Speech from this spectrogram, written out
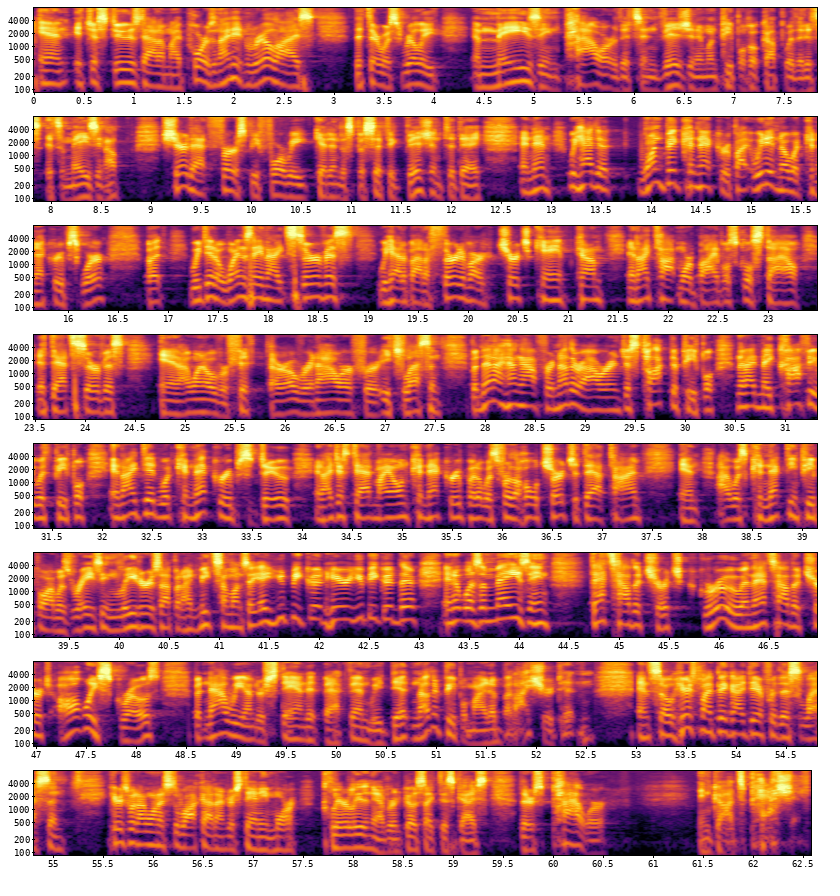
and it just oozed out of my pores. And I didn't realize that there was really amazing power that's in vision. And when people hook up with it, it's, it's amazing. I'll share that first before we get into specific vision today. And then we had to one big connect group. I, we didn't know what connect groups were, but we did a Wednesday night service. We had about a third of our church came come, and I taught more Bible school style at that service. And I went over 50, or over an hour for each lesson. But then I hung out for another hour and just talked to people. And then I'd make coffee with people, and I did what connect groups do. And I just had my own connect group, but it was for the whole church at that time. And I was connecting people. I was raising leaders up, and I'd meet someone and say, "Hey, you'd be good here. You'd be good there." And it was amazing amazing. That's how the church grew, and that's how the church always grows. But now we understand it. Back then we didn't. Other people might have, but I sure didn't. And so here's my big idea for this lesson. Here's what I want us to walk out understanding more clearly than ever. It goes like this, guys. There's power in God's passion.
